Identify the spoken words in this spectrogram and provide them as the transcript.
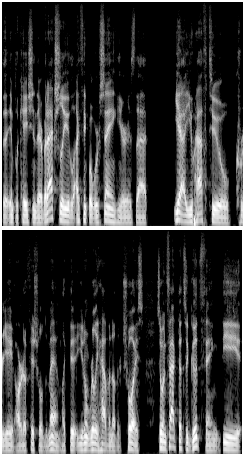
the implication there. But actually, I think what we're saying here is that yeah, you have to create artificial demand. Like the, you don't really have another choice. So in fact, that's a good thing. The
